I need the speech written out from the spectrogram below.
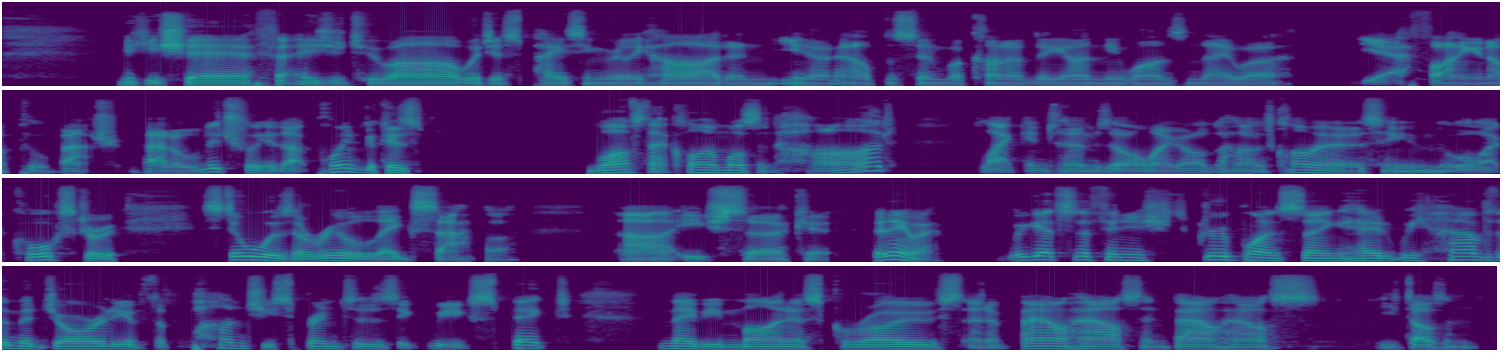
Mikaël Cherel for AG2R were just pacing really hard, and you know Alpecin were kind of the only ones, and they were yeah fighting an uphill bat- battle literally at that point because whilst that climb wasn't hard, like in terms of oh my god the hardest climb I've ever seen, or like corkscrew, still was a real leg sapper uh, each circuit. But anyway, we get to the finish. Group one staying ahead. We have the majority of the punchy sprinters that we expect, maybe minus Groves and a Bauhaus. And Bauhaus, he doesn't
